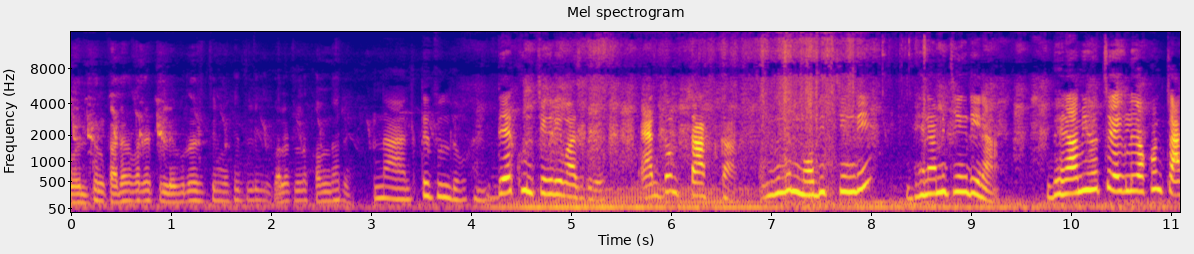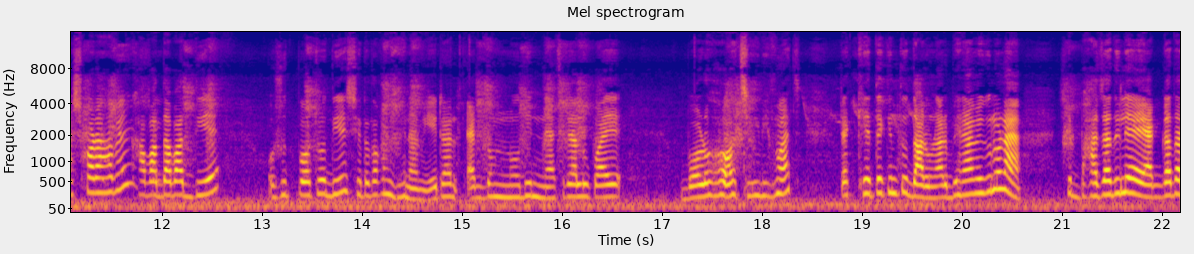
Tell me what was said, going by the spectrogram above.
ওল টোল কাটার পরে একটু লেবুর রস দিয়ে মেখে দিলে কি গলা টলা কম ধরে? না তেঁতুল দেবো দেখুন চিংড়ি মাছগুলো একদম টাটকা। এগুলো নদীর চিংড়ি ভেনামি চিংড়ি না। ভেনামি হচ্ছে এগুলো যখন চাষ করা হবে খাবার দাবার দিয়ে ওষুধপত্র দিয়ে সেটা তখন ভেনামি। এটা একদম নদীর ন্যাচারাল উপায়ে বড় হওয়া চিংড়ি মাছ। এটা খেতে কিন্তু দারুণ। আর ভেনামিগুলো না সে ভাজা দিলে এক গাদা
